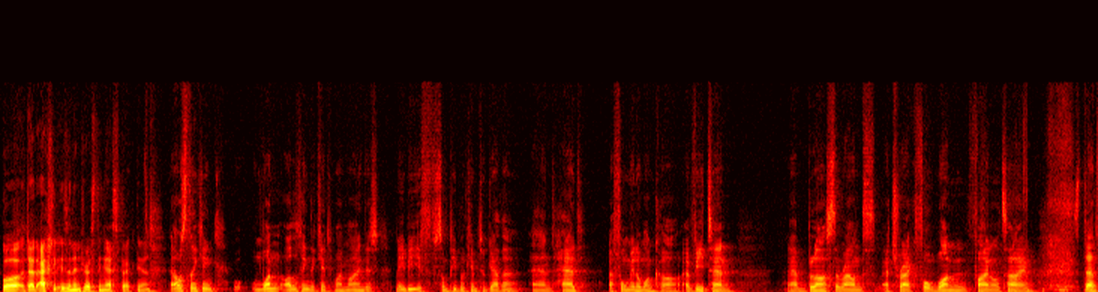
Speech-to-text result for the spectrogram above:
but that actually is an interesting aspect, yeah. I was thinking one other thing that came to my mind is maybe if some people came together and had a Formula One car, a V10, uh, blast around a track for one final time. that,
